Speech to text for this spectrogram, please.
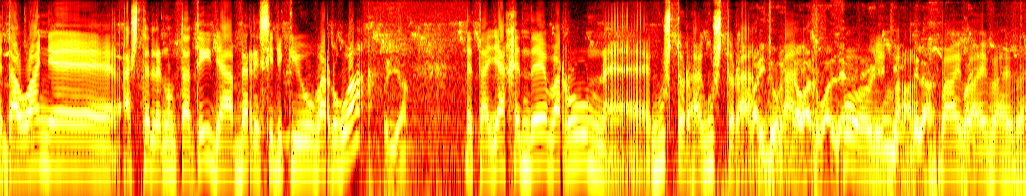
Eta orain e, astelen hontatik ja berriz irikiu barrua. Hori. Eta ja jende barrun e, gustora, gustora. Baritu egin barrualdea. Hori, irekin bai, dela. bai, bai, bai, bai.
